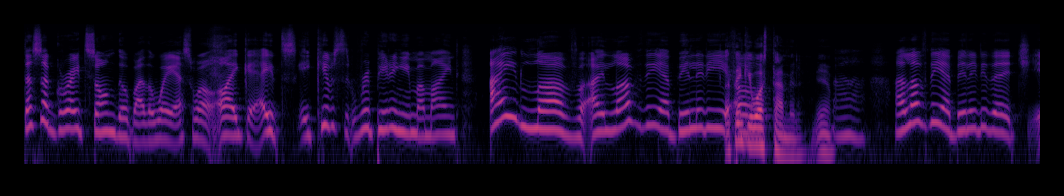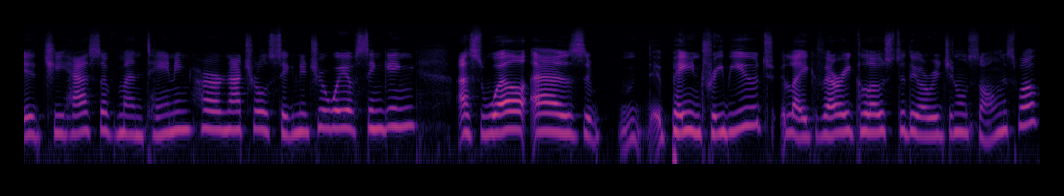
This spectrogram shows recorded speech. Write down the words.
That's a great song, though. By the way, as well. Like it's, it keeps repeating in my mind. I love, I love the ability. I think of, it was Tamil. Yeah. Ah, I love the ability that sh- it, she has of maintaining her natural signature way of singing, as well as paying tribute, like very close to the original song as well.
